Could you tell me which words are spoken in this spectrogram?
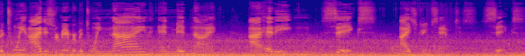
between I just remember between nine and midnight, I had eaten six ice cream sandwiches. Six.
